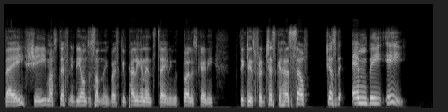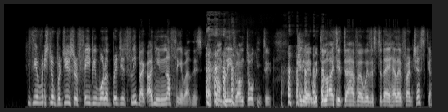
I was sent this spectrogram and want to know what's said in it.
they, she, must definitely be onto something, both compelling and entertaining with Berlusconi, particularly as Francesca herself. She has an MBE. She's the original producer of Phoebe Waller-Bridge's Fleabag. I knew nothing about this. I can't believe who I'm talking to. Anyway, we're delighted to have her with us today. Hello, Francesca.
